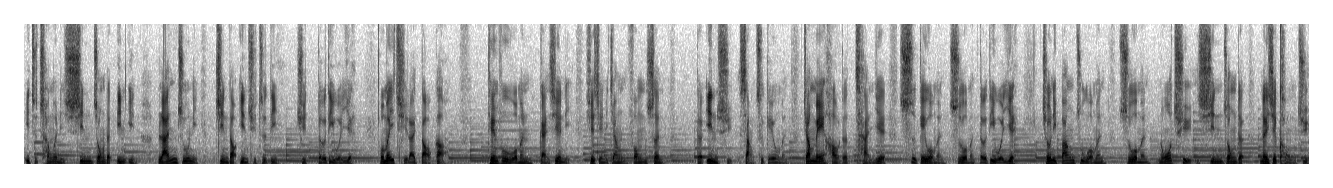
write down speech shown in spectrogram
一直成为你心中的阴影，拦阻你进到应许之地去得地为业。我们一起来祷告，天父，我们感谢你，谢谢你将丰盛的应许赏赐给我们，将美好的产业赐给我们，使我们得地为业。求你帮助我们，使我们挪去心中的那些恐惧，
